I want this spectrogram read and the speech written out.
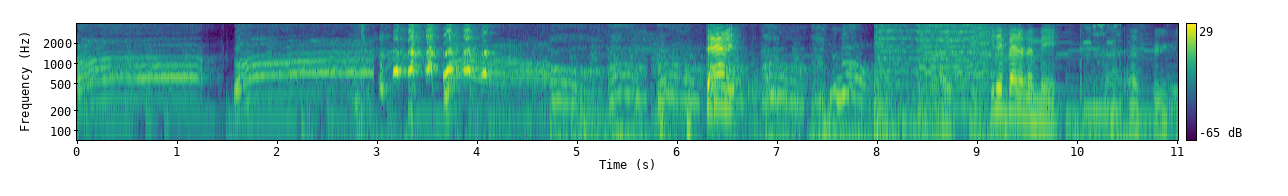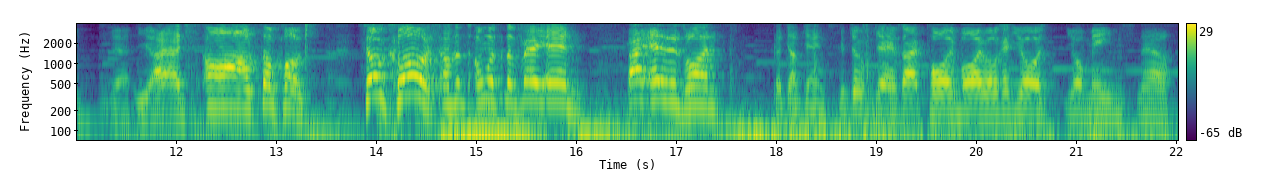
Ah! Ah! Damn it! no! You did better than me. All right, that's pretty good. Yeah, yeah I, I just. Oh, I was so close. So close! I was at, almost at the very end. All right, editors one. Good job, James. Good job, James. All right, Paulie boy, we'll look at your your memes now.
